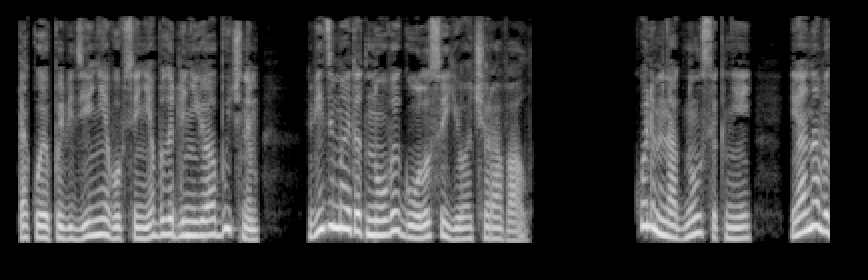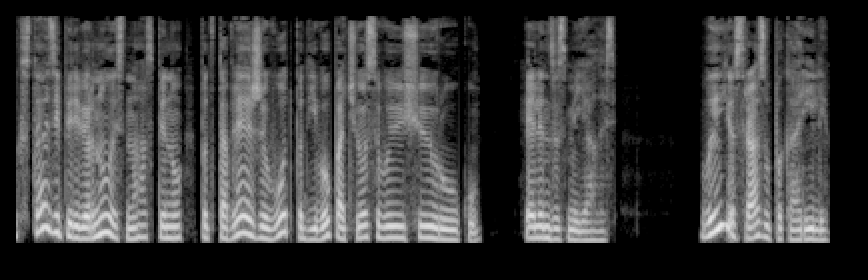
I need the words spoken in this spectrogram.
Такое поведение вовсе не было для нее обычным. Видимо, этот новый голос ее очаровал. Колем нагнулся к ней, и она в экстазе перевернулась на спину, подставляя живот под его почесывающую руку. Хелен засмеялась. «Вы ее сразу покорили».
